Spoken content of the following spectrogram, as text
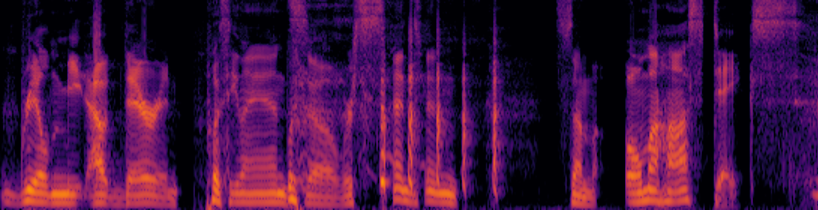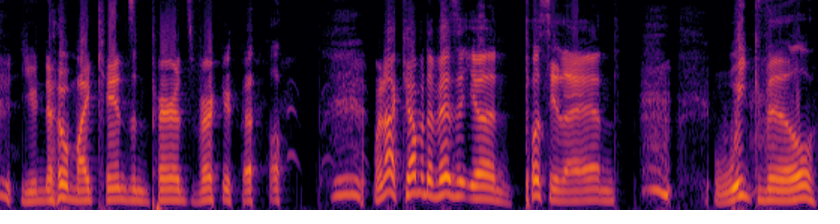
real meat out there in Pussyland, so we're sending some Omaha steaks. You know my Kansan parents very well. We're not coming to visit you in Pussyland, Weekville.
